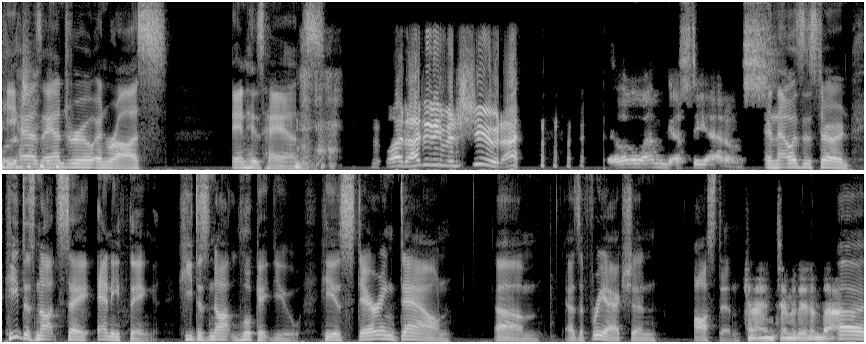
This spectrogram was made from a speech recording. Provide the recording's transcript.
he has Andrew and Ross in his hands. What? I didn't even shoot. I... Hello, I'm Gusty Adams. And that was his turn. He does not say anything. He does not look at you. He is staring down um, as a free action, Austin. Can I intimidate him back? Uh,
